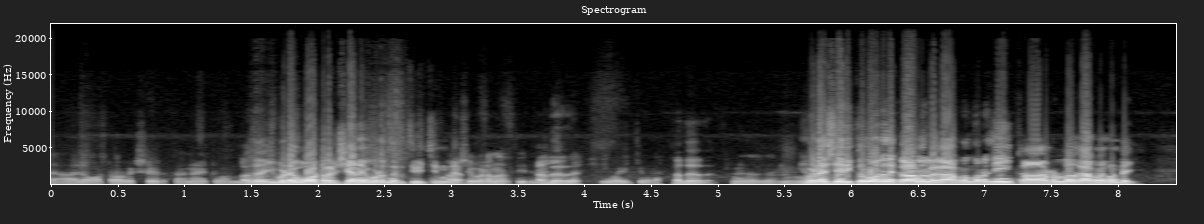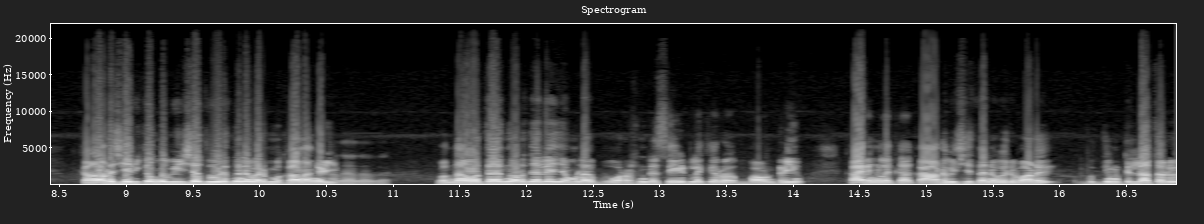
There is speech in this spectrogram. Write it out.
രാവിലെ ഓട്ടോറിക്ഷ എടുക്കാനായിട്ട് വന്നത് ഇവിടെ ഓട്ടോറിക്ഷയാണ് ഇവിടെ നിർത്തി വെച്ചിട്ടുണ്ട് ഇവിടെ നിർത്തിയിട്ടുണ്ട് ഇവിടെ. ശരിക്കും പറഞ്ഞാൽ കാണില്ല കാരണം എന്ന് പറഞ്ഞാൽ ഈ കാടുള്ള കാരണം കൊണ്ടേ. കാട് ശരിക്കും ഒന്ന് വീശ ദൂരത്തിന് വരുമ്പോൾ കാണാൻ കഴിയും. ഒന്നാമത്തെ എന്ന് പറഞ്ഞാൽ നമ്മുടെ ഫോറസ്റ്റിന്റെ സൈഡിലൊക്കെ ഒരു ബൗണ്ടറിയും കാര്യങ്ങളൊക്കെ കാട് വീശി തന്നെ ഒരുപാട് ബുദ്ധിമുട്ടില്ലാത്തൊരു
